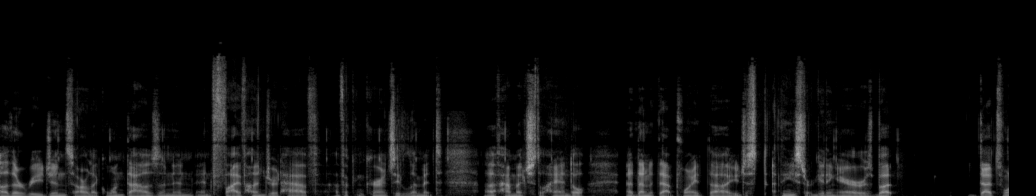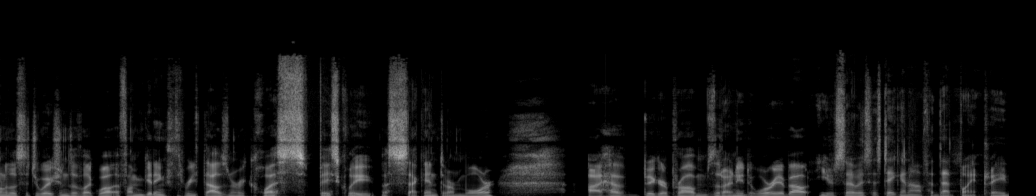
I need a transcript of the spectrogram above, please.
other regions are like 1000 and, and 500 have have a concurrency limit of how much they'll handle. And then at that point uh, you just i think you start getting errors. But that's one of those situations of like well if i'm getting 3000 requests basically a second or more I have bigger problems that I need to worry about. Your service has taken off at that point, right?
